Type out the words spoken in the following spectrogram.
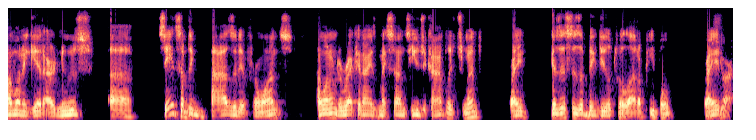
I want to get our news uh, saying something positive for once. I want them to recognize my son's huge accomplishment, right? Because this is a big deal to a lot of people, right? Sure.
